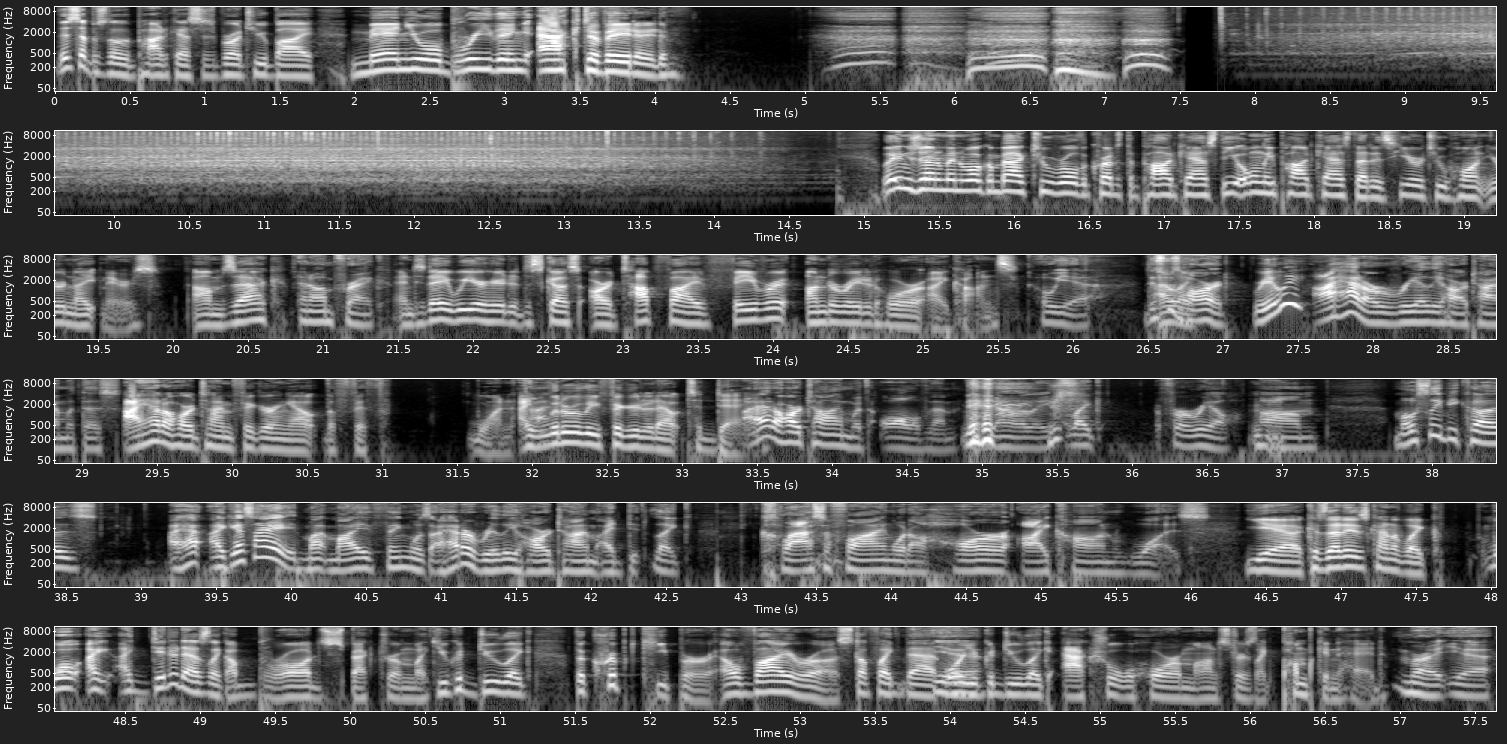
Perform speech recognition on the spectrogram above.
This episode of the podcast is brought to you by Manual Breathing Activated. Ladies and gentlemen, welcome back to Roll the Credits, the podcast, the only podcast that is here to haunt your nightmares. I'm Zach, And I'm Frank. and today we are here to discuss our top five favorite underrated horror icons. Oh yeah, this I was like- hard. Really? I had a really hard time with this. I had a hard time figuring out the fifth one. I, literally figured it out today. I had a hard time with all of them generally, like for real. Mm-hmm. Um, mostly because I ha- I guess I my my thing was I had a really hard time. I did like classifying what a horror icon was. Yeah, because that is kind of like. Well, I, I did it as like a broad spectrum. Like you could do like the Crypt Keeper, Elvira, stuff like that, or you could do like actual horror monsters like Pumpkinhead. Right. Yeah.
